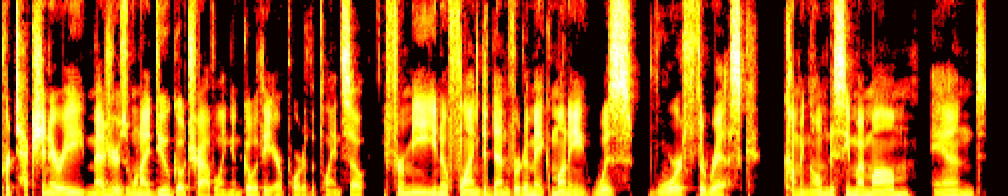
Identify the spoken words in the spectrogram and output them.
protectionary measures when I do go traveling and go to the airport or the plane. So for me, you know, flying to Denver to make money was worth the risk. Coming home to see my mom and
